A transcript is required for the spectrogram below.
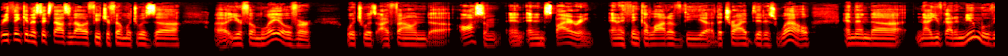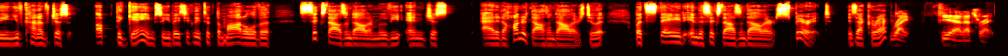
rethinking the six thousand dollar feature film, which was uh, uh, your film Layover, which was I found uh, awesome and, and inspiring, and I think a lot of the uh, the tribe did as well. And then uh, now you've got a new movie, and you've kind of just upped the game. So you basically took the model of a six thousand dollar movie and just added hundred thousand dollars to it, but stayed in the six thousand dollar spirit. Is that correct? Right. Yeah, that's right.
